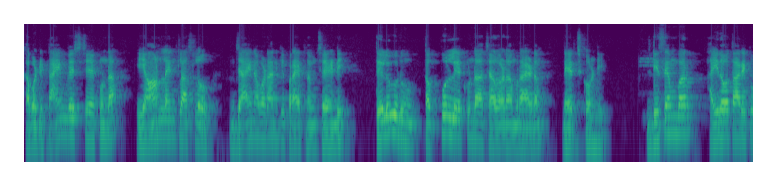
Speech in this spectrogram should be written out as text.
కాబట్టి టైం వేస్ట్ చేయకుండా ఈ ఆన్లైన్ క్లాస్లో జాయిన్ అవ్వడానికి ప్రయత్నం చేయండి. తెలుగును తప్పులు లేకుండా చదవడం రాయడం నేర్చుకోండి. డిసెంబర్ ఐదవ తారీఖు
